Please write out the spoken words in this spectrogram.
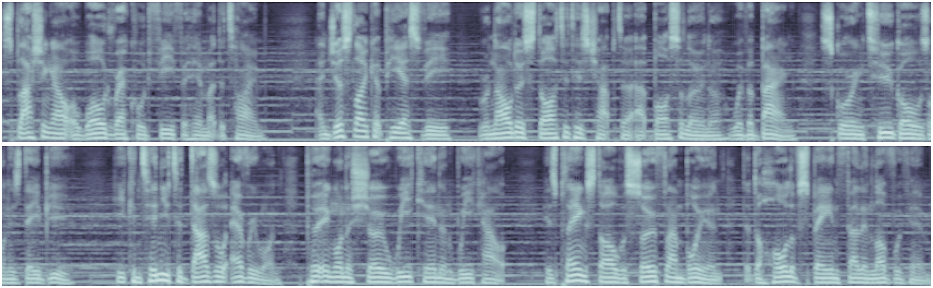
splashing out a world record fee for him at the time. And just like at PSV, Ronaldo started his chapter at Barcelona with a bang, scoring two goals on his debut. He continued to dazzle everyone, putting on a show week in and week out. His playing style was so flamboyant that the whole of Spain fell in love with him,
